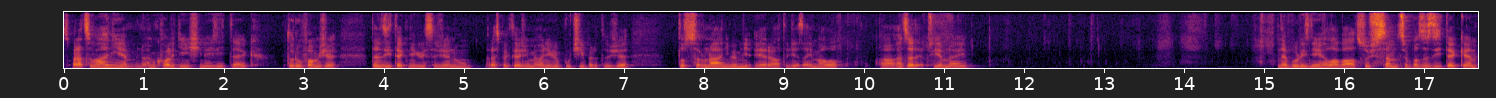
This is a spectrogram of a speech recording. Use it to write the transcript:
zpracování je mnohem kvalitnější než zítek. To doufám, že ten zítek někdy seženu, respektive, že mi ho někdo půjčí, protože to srovnání by mě i relativně zajímalo. Headset je příjemný. Nebolí z něj hlava, což jsem třeba se zítekem,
